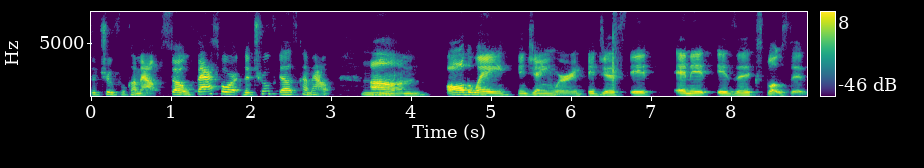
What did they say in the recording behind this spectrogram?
the truth will come out. So fast forward, the truth does come out. Mm-hmm. Um, all the way in January. It just it and it is explosive.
